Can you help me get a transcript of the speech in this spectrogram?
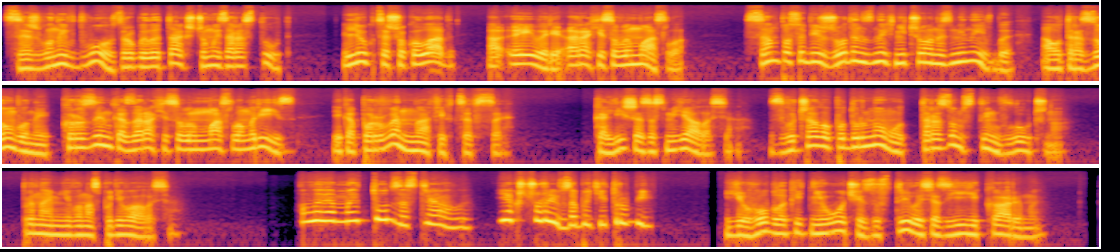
Це ж вони вдвох зробили так, що ми зараз тут. Люк це шоколад, а Ейвері арахісове масло. Сам по собі жоден з них нічого не змінив би, а от разом вони корзинка з арахісовим маслом різ, яка порве нафіг це все. Каліша засміялася, звучало по-дурному та разом з тим влучно, принаймні вона сподівалася. Але ми тут застрягли, як щури в забитій трубі. Його блакитні очі зустрілися з її карими.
